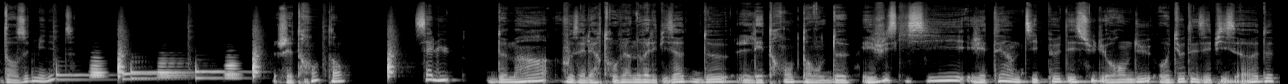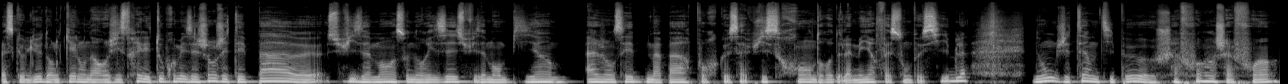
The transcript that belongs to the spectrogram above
Dans une minute, j'ai 30 ans. Salut Demain, vous allez retrouver un nouvel épisode de Les 30 ans 2. Et jusqu'ici, j'étais un petit peu déçu du rendu audio des épisodes, parce que le lieu dans lequel on a enregistré les tout premiers échanges n'était pas euh, suffisamment insonorisé, suffisamment bien agencé de ma part pour que ça puisse rendre de la meilleure façon possible. Donc j'étais un petit peu euh, chafouin, chafouin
